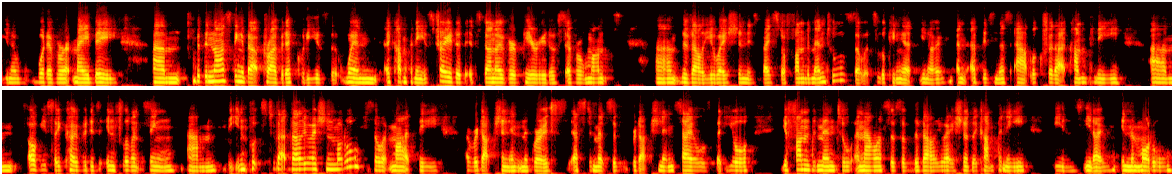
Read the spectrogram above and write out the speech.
you know whatever it may be. Um, but the nice thing about private equity is that when a company is traded, it's done over a period of several months. Um, the valuation is based off fundamentals, so it's looking at you know an, a business outlook for that company. Um, obviously, COVID is influencing um, the inputs to that valuation model, so it might be a reduction in the growth estimates, a reduction in sales, but your your fundamental analysis of the valuation of the company is, you know, in the model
